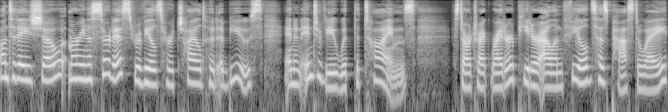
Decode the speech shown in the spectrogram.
On today's show, Marina Sirtis reveals her childhood abuse in an interview with The Times. Star Trek writer Peter Allan Fields has passed away,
